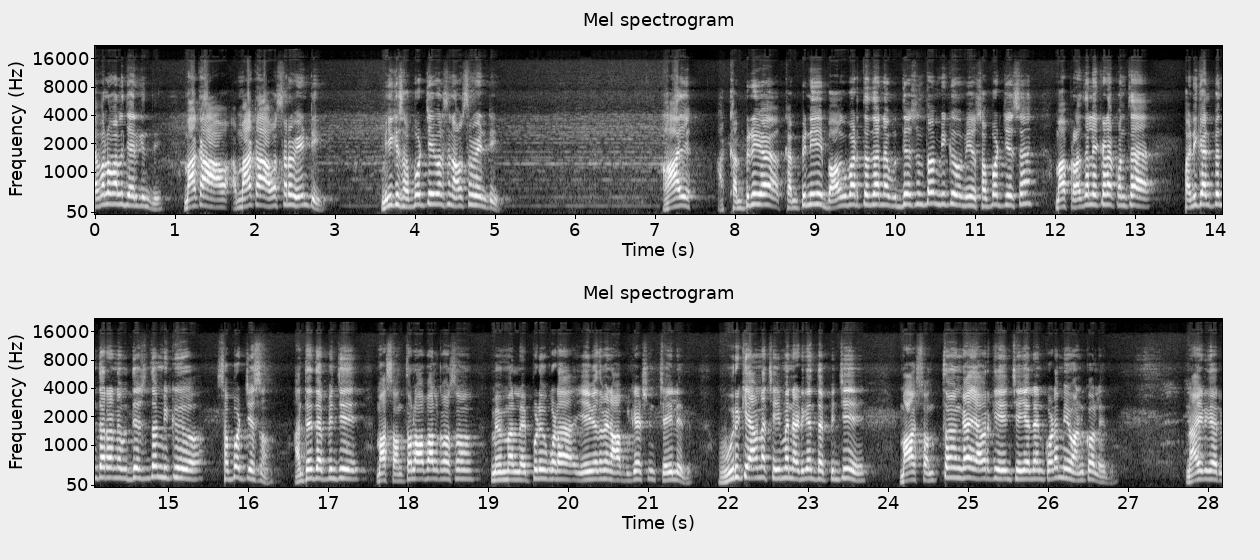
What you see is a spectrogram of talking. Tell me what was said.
ఎవరి వల్ల జరిగింది? మాకు మాకు అవసరం ఏంటి? మీకు సపోర్ట్ చేయవలసిన అవసరం ఏంటి? ఆ కంపెనీ కంపెనీ బాగుపడుతుందన్న ఉద్దేశంతో మీకు మేము సపోర్ట్ చేసాం మా ప్రజలు ఇక్కడ కొంత పని కల్పించారనే ఉద్దేశంతో మీకు సపోర్ట్ చేసాం అంతే తప్పించి మా సొంత లాభాల కోసం మిమ్మల్ని ఎప్పుడూ కూడా ఏ విధమైన అప్లికేషన్ చేయలేదు. ఊరికి ఏమైనా చేయమని అడిగాను తప్పించి మా సొంతంగా ఎవరికి ఏం చేయాలని కూడా మేము అనుకోలేదు. నాయుడు గారు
